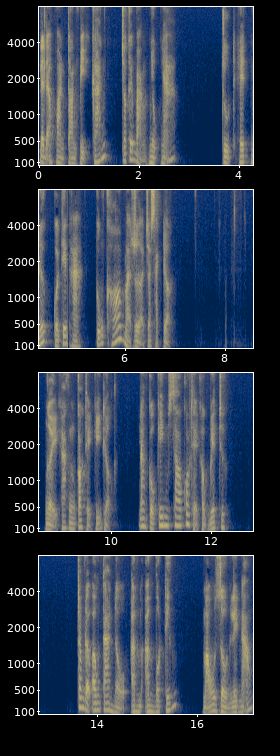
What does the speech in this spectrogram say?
là đã hoàn toàn bị cán cho cái bảng nhục nhã. Trút hết nước của thiên hà cũng khó mà rửa cho sạch được. Người khác có thể nghĩ được, nam Cổ Kim sao có thể không biết chứ? Trong đầu ông ta nổ âm âm một tiếng, máu dồn lên não,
